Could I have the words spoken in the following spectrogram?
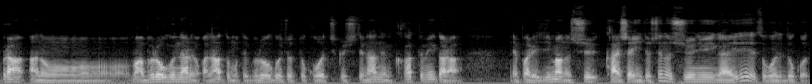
ブラ、あのー、まあブログになるのかなと思ってブログをちょっと構築して何年かかってもいいから、やっぱり今の会社員としての収入以外でそこでどこ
